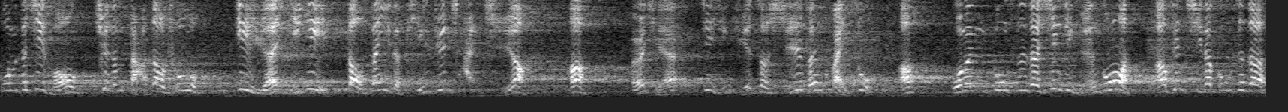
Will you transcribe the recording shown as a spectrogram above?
我们的系统却能打造出一人一亿到三亿的平均产值啊啊！而且进行决策十分快速啊！我们公司的新进员工啊啊，跟其他公司的。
